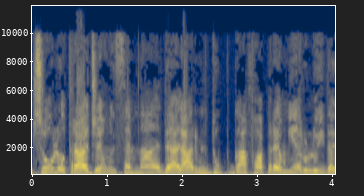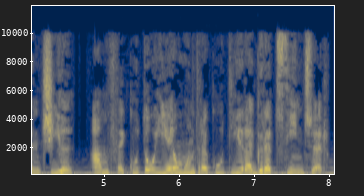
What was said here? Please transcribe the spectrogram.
Ciolo trage un semnal de alarm după gafa premierului Dencil, am făcut-o eu în trecut și regret sincer.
